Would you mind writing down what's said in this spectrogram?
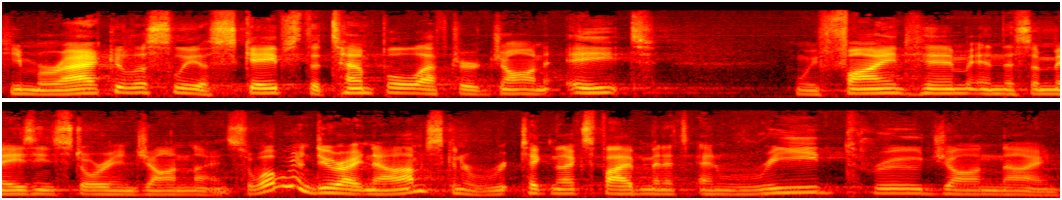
He miraculously escapes the temple after John 8. And we find him in this amazing story in John 9. So, what we're going to do right now, I'm just going to re- take the next five minutes and read through John 9.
